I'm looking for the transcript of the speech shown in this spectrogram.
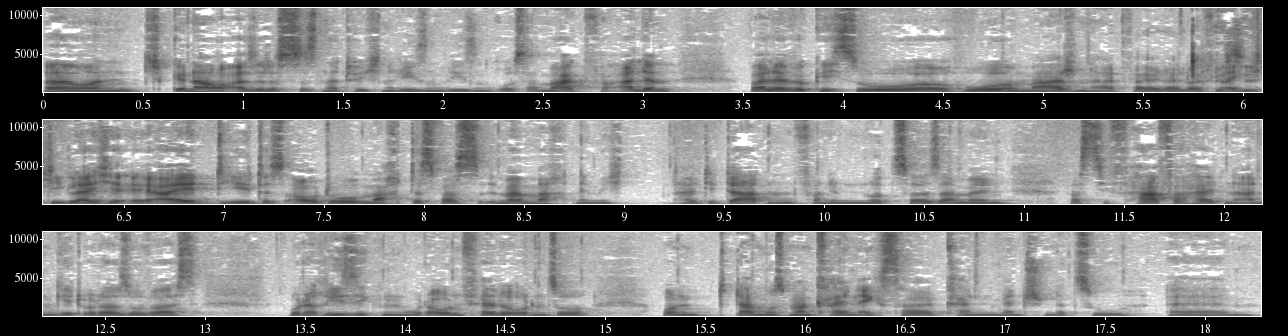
Und genau, also das ist natürlich ein riesen, riesengroßer Markt, vor allem, weil er wirklich so hohe Margen hat, weil da läuft Richtig. eigentlich die gleiche AI, die das Auto macht, das, was es immer macht, nämlich halt die Daten von dem Nutzer sammeln, was die Fahrverhalten angeht oder sowas oder Risiken oder Unfälle und so. Und da muss man keinen extra, keinen Menschen dazu ähm,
